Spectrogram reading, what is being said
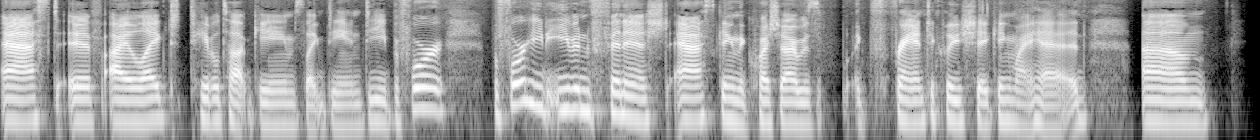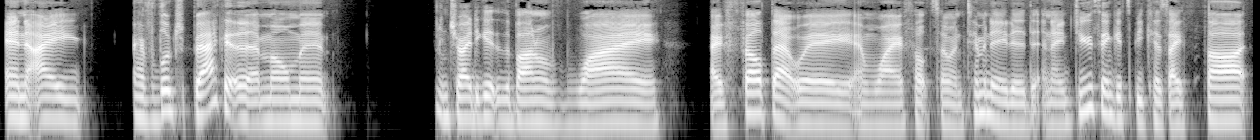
asked if I liked tabletop games like D and D, before before he'd even finished asking the question, I was like frantically shaking my head. Um, and I have looked back at that moment and tried to get to the bottom of why I felt that way and why I felt so intimidated. And I do think it's because I thought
